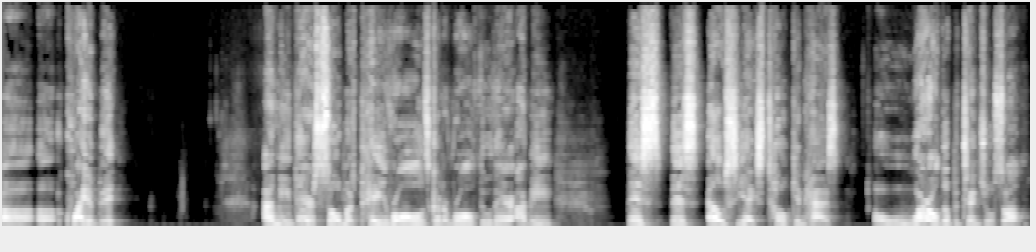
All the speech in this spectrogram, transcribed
uh, uh, quite a bit. I mean, there's so much payroll is going to roll through there. I mean, this this LCX token has a world of potential. So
